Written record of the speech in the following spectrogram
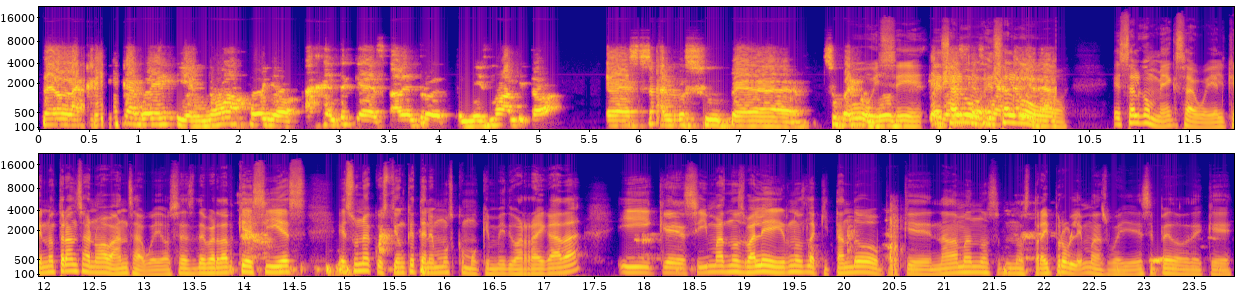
pero la crítica, güey, y el no apoyo a gente que está dentro de tu mismo ámbito es algo súper, súper Uy, sí, es algo, es algo, es algo mexa, güey. El que no tranza no avanza, güey. O sea, es de verdad que sí es, es una cuestión que tenemos como que medio arraigada y que sí más nos vale irnos la quitando porque nada más nos, nos trae problemas, güey. Ese pedo de que,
